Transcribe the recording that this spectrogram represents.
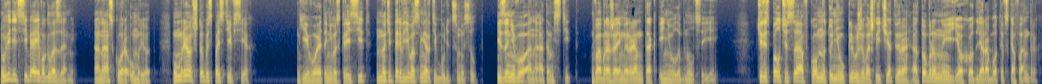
увидеть себя его глазами. Она скоро умрет. Умрет, чтобы спасти всех. Его это не воскресит, но теперь в его смерти будет смысл. Из-за него она отомстит. Воображаемый Рен так и не улыбнулся ей. Через полчаса в комнату неуклюже вошли четверо, отобранные Йохо для работы в скафандрах.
